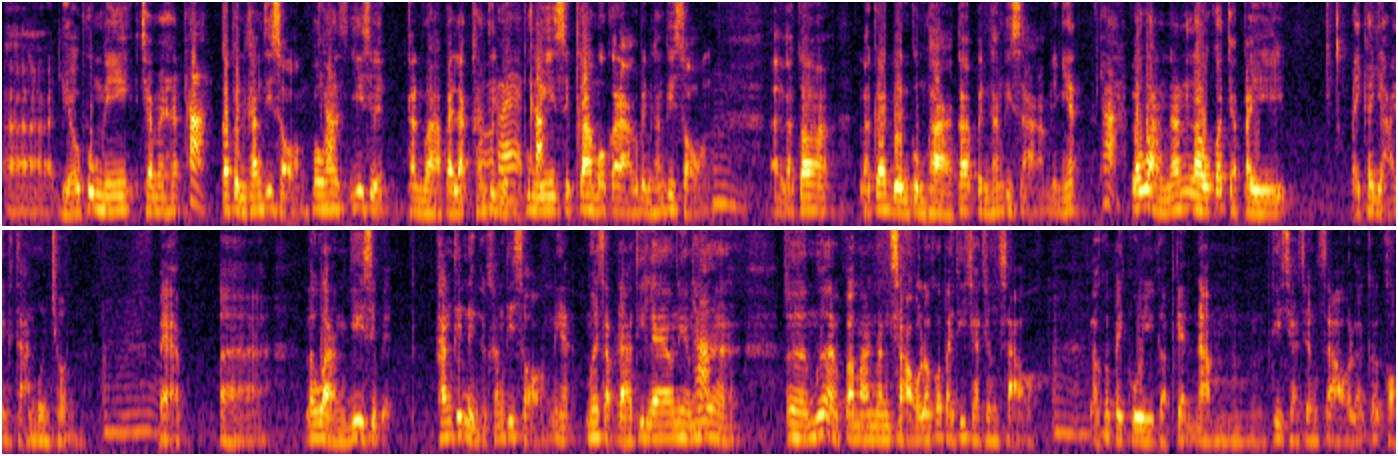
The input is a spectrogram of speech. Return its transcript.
เอ่อเดี๋ยวพรุ่งนี้ใช่ไหมฮะค่ะก็เป็นครั้งที่ 2 เพราะว่าค่ะ21 ธันวาไปแล้วครั้งที่ครั้งแรก1พรุ่งนี้ 19 มกราก็เป็นครั้งที่2เอ่อแล้วก็แล้วก็เดือนกุมภาก็เป็นครั้งที่ 3 อย่างเงี้ยค่ะระหว่างนั้นเราก็จะไปไปขยายฐานมวลชน แบบเอ่อระหว่าง 21 ครั้งที่ 1 กับครั้งที่2เนี่ยเมื่อสัปดาห์ที่แล้วเนี่ยค่ะเมื่อเออเมื่อประมาณวันเสาร์เราก็ไปที่ฉะเชิงเซาเราก็ไปคุยกับแกนนำที่ฉะเชิงเซาแล้วก็ขอ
